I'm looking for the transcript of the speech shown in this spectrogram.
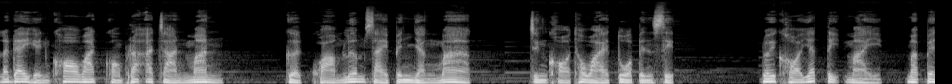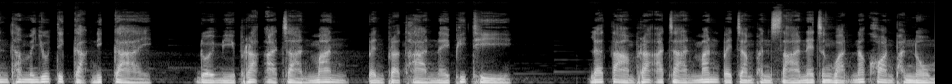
และได้เห็นข้อวัดของพระอาจารย์มั่น เกิดความเลื่อมใสเป็นอย่างมาก จึงขอถวายตัวเป็นสิทธิ์ โดยขอยติใหม่มาเป็นธรรมยุติกะนิกาย โดยมีพระอาจารย์มั่นเป็นประธานในพิธี และตามพระอาจารย์มั่นไปจำพรรษาในจังหวัดนครพนม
